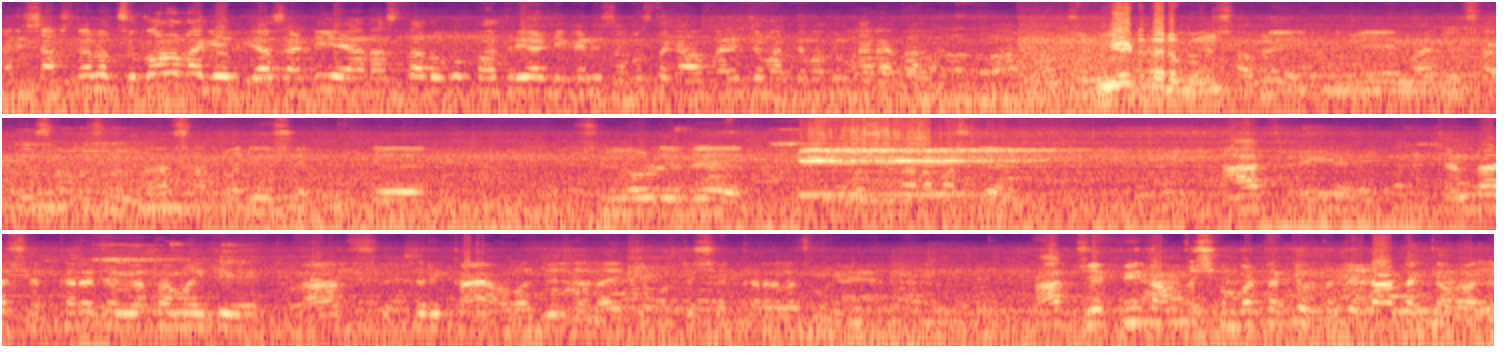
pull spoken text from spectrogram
आणि शासनाला चुकवावं लागेल यासाठी या रस्ता रोको पाथरी या ठिकाणी समस्त गावकऱ्यांच्या माध्यमातून करण्यात आला. साबळे हे मागील सात दिवसापासून आज सातवा दिवस आहे. ते सिल्लोड येथे बसले आज त्यांना शेतकऱ्याच्या व्यथा माहिती आहे. आज शेतकरी काय हवालदिल झाला आहे ते फक्त शेतकऱ्यालाच माहिती आहे. आज जे पीक आमचं शंभर टक्के होतं ते दहा टक्क्यावर आलं.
